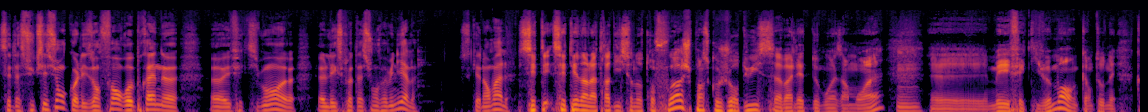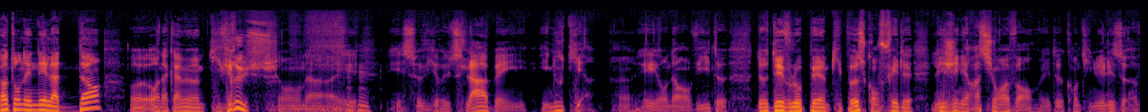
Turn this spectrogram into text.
c'est de la succession. Quoi. Les enfants reprennent effectivement l'exploitation familiale, ce qui est normal. C'était dans la tradition d'autrefois. Je pense qu'aujourd'hui, ça va l'être de moins en moins. Euh, mais effectivement, quand on est, quand on est né là-dedans, euh, on a quand même un petit virus. On a, et, et ce virus-là, ben, il, il nous tient. hein, et on a envie de, de développer un petit peu ce qu'ont fait les, les générations avant et de continuer les œuvres.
